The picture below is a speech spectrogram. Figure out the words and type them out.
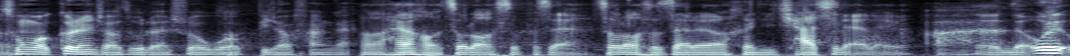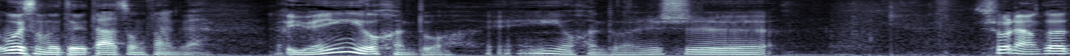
从我个人角度来说，我比较反感。啊，还好周老师不在，周老师在了要和你掐起来了。啊，那为为什么对大众反感？原因有很多，原因有很多，就是说两个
